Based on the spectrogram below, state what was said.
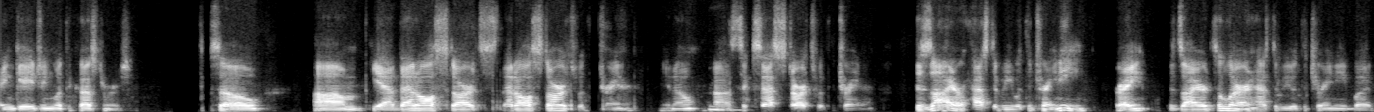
engaging with the customers. So um, yeah, that all starts that all starts with the trainer. You know, uh, mm-hmm. uh, success starts with the trainer desire has to be with the trainee, right? Desire to learn has to be with the trainee, but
